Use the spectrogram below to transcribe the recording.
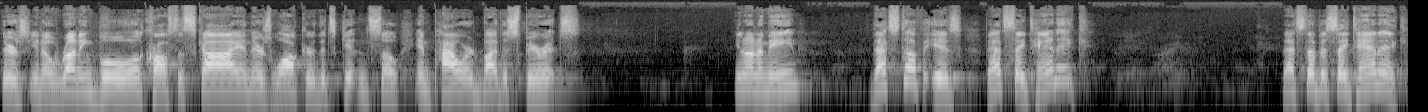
there's, you know, running bull across the sky, and there's Walker that's getting so empowered by the spirits. You know what I mean? That stuff is, that's satanic. That stuff is satanic.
